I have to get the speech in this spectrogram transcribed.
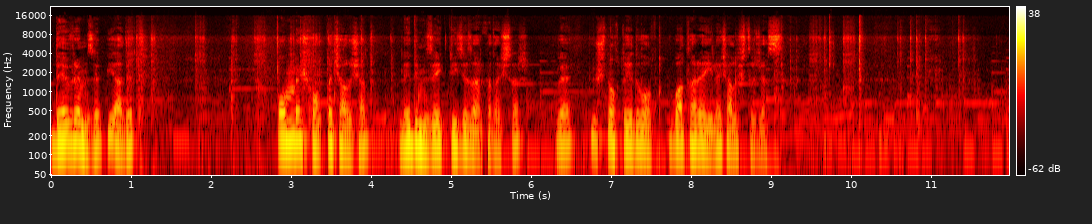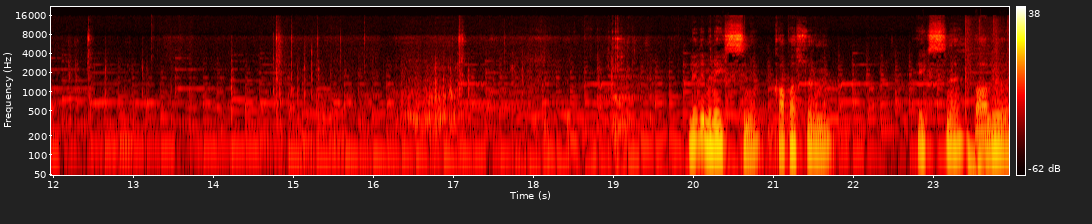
Devremize bir adet 15 voltta çalışan ledimizi ekleyeceğiz arkadaşlar. Ve 3.7 volt batarya ile çalıştıracağız. LED'imin eksisini kapasitörümün eksisine bağlıyorum.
